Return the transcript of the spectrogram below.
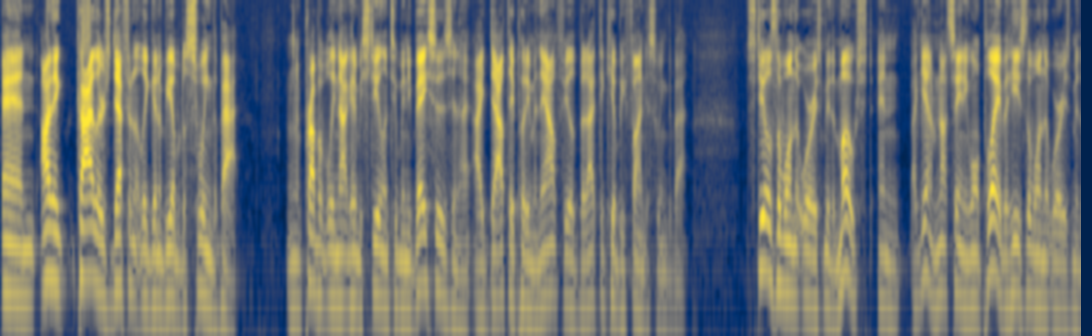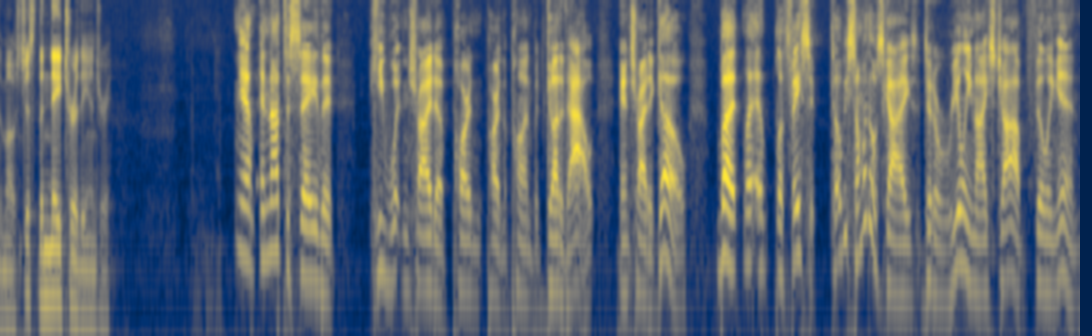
And I think Kyler's definitely going to be able to swing the bat. And probably not going to be stealing too many bases, and I, I doubt they put him in the outfield, but I think he'll be fine to swing the bat. Steele's the one that worries me the most. And again, I'm not saying he won't play, but he's the one that worries me the most, just the nature of the injury. Yeah, and not to say that he wouldn't try to pardon pardon the pun, but gut it out and try to go. But let, uh, let's face it, Toby, some of those guys did a really nice job filling in.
